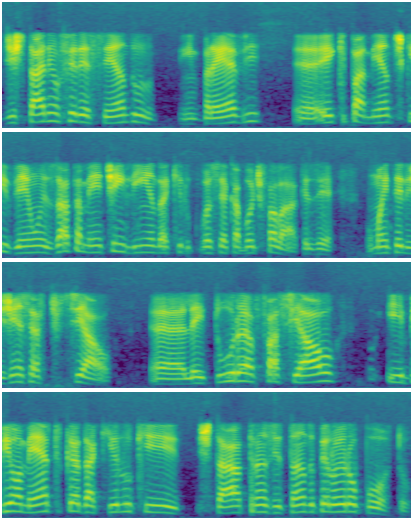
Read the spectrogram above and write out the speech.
de estarem oferecendo em breve é, equipamentos que venham exatamente em linha daquilo que você acabou de falar. Quer dizer, uma inteligência artificial, é, leitura facial e biométrica daquilo que está transitando pelo aeroporto,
